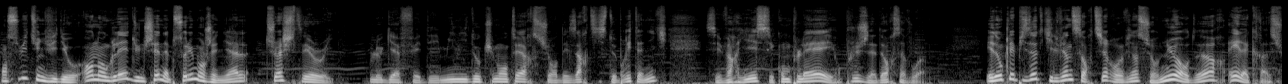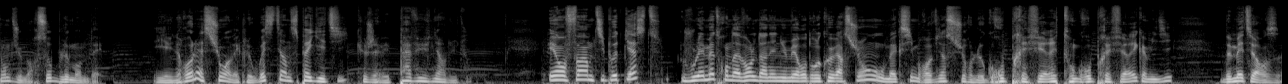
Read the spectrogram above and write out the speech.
Ensuite une vidéo en anglais d'une chaîne absolument géniale, Trash Theory. Le gars fait des mini-documentaires sur des artistes britanniques, c'est varié, c'est complet, et en plus j'adore sa voix. Et donc l'épisode qu'il vient de sortir revient sur New Order et la création du morceau Blue Monday et il y a une relation avec le western spaghetti que j'avais pas vu venir du tout. Et enfin, un petit podcast. Je voulais mettre en avant le dernier numéro de reconversion où Maxime revient sur le groupe préféré, ton groupe préféré, comme il dit, The Meters.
